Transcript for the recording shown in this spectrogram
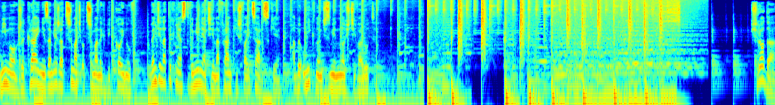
Mimo, że kraj nie zamierza trzymać otrzymanych bitcoinów, będzie natychmiast wymieniać je na franki szwajcarskie, aby uniknąć zmienności waluty. Środa,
